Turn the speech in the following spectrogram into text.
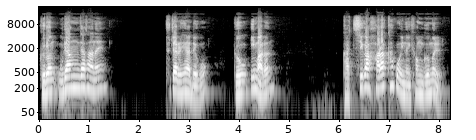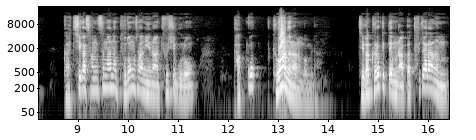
그런 우량 자산에 투자를 해야 되고 그이 말은 가치가 하락하고 있는 현금을 가치가 상승하는 부동산이나 주식으로 바꿔 교환을 하는 겁니다. 제가 그렇기 때문에 아까 투자라는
